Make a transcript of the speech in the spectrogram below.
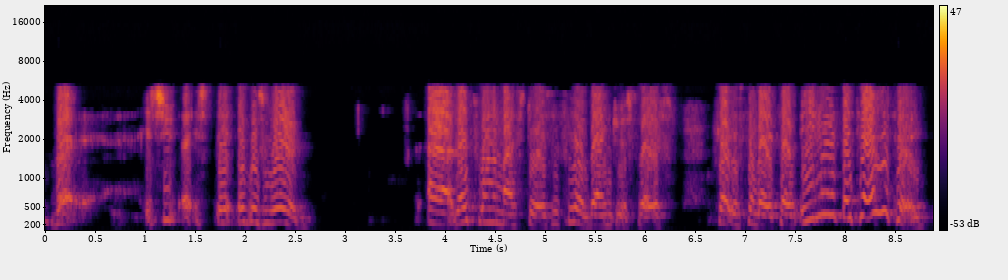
But she, it, it was weird. Uh, that's one of my stories. It's a little dangerous though. Flirt with somebody says, even if they tell you to.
